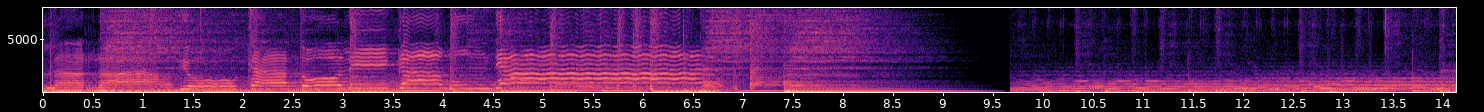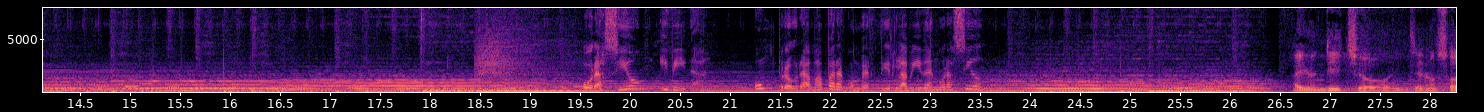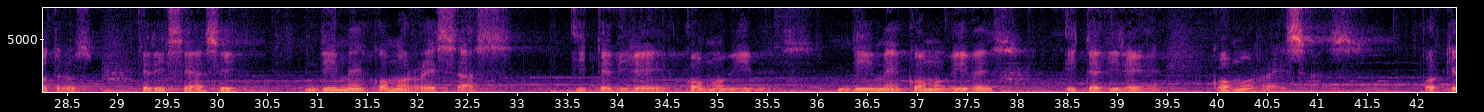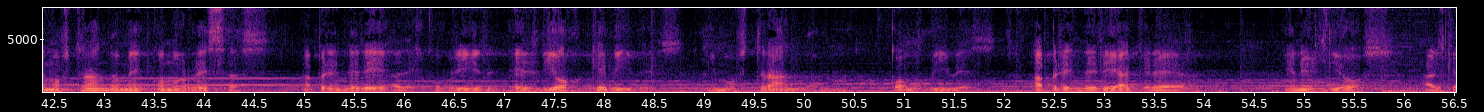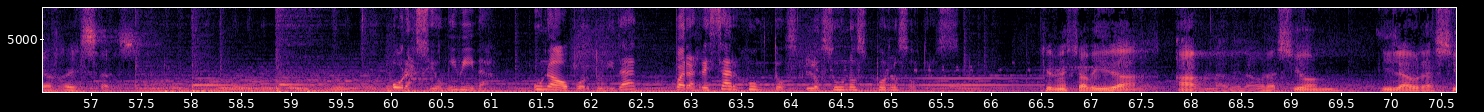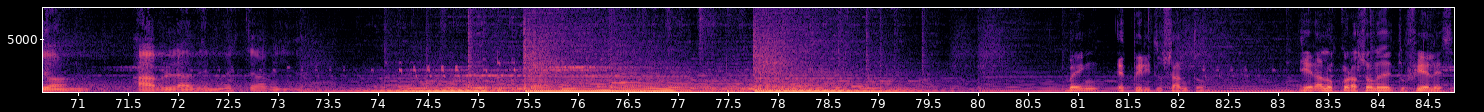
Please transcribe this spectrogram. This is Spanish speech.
la radio católica mundial. Oración y vida, un programa para convertir la vida en oración hay un dicho entre nosotros que dice así, dime cómo rezas y te diré cómo vives. Dime cómo vives y te diré cómo rezas. Porque mostrándome cómo rezas, aprenderé a descubrir el Dios que vives y mostrándome cómo vives, aprenderé a creer en el Dios al que rezas. Oración y vida, una oportunidad para rezar juntos los unos por los otros. Que nuestra vida habla de la oración y la oración habla de nuestra vida. Ven Espíritu Santo, llena los corazones de tus fieles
